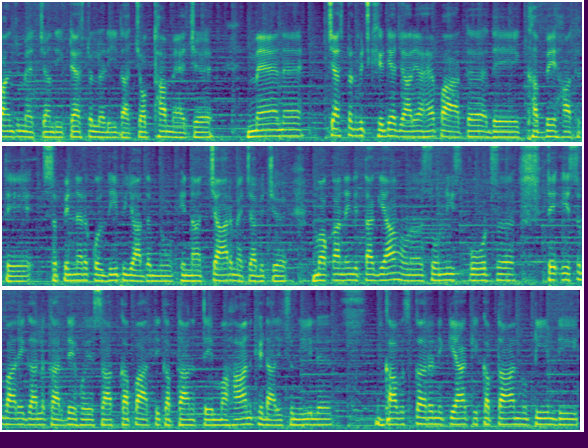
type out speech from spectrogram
ਪੰਜ ਮੈਚਾਂ ਦੀ ਟੈਸਟ ਲੜੀ ਦਾ ਚੌਥਾ ਮੈਚ ਮੈਨ ਚੈਸਟਰ ਵਿੱਚ ਖੇਡਿਆ ਜਾ ਰਿਹਾ ਹੈ। ਭਾਰਤ ਦੇ ਖੱਬੇ ਹੱਥ ਤੇ ਸਪਿਨਰ ਕੁਲਦੀਪ ਯਾਦਵ ਨੂੰ ਇਨ੍ਹਾਂ ਚਾਰ ਮੈਚਾਂ ਵਿੱਚ ਮੌਕਾ ਨਹੀਂ ਦਿੱਤਾ ਗਿਆ। ਹੁਣ ਸੋਨੀ ਸਪੋਰਟਸ ਤੇ ਇਸ ਬਾਰੇ ਗੱਲ ਕਰਦੇ ਹੋਏ ਸਾਬਕਾ ਭਾਰਤੀ ਕਪਤਾਨ ਤੇ ਮਹਾਨ ਖਿਡਾਰੀ ਸੁਨੀਲ ਗਾਵਸਕਰ ਨੇ ਕਿਹਾ ਕਿ ਕਪਤਾਨ ਨੂੰ ਟੀਮ ਦੀ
